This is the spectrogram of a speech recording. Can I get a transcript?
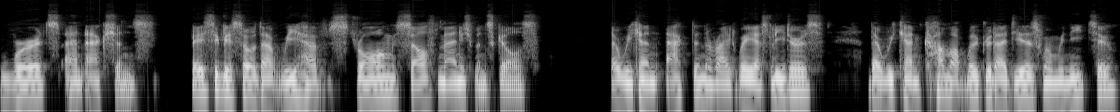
words, and actions. Basically, so that we have strong self management skills, that we can act in the right way as leaders, that we can come up with good ideas when we need to,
